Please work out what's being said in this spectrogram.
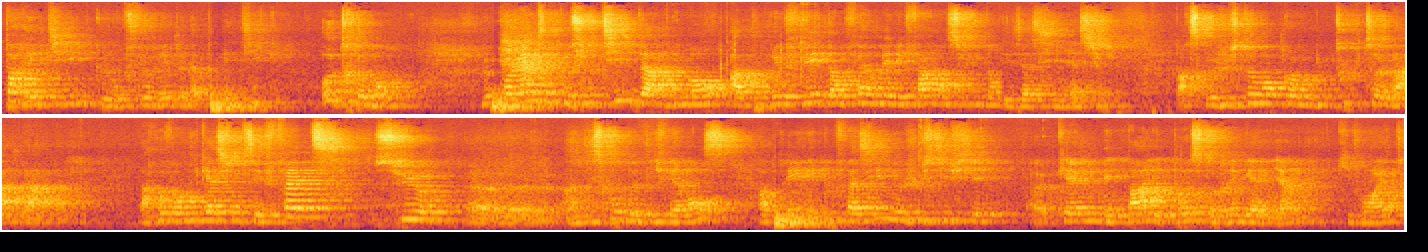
paraît-il, que l'on ferait de la politique autrement. Le problème, c'est que ce type d'argument a pour effet d'enfermer les femmes ensuite dans des assignations. Parce que justement, comme toute la, la revendication s'est faite sur euh, un discours de différence, après il est plus facile de justifier euh, quels n'est pas les postes régaliens qui vont être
